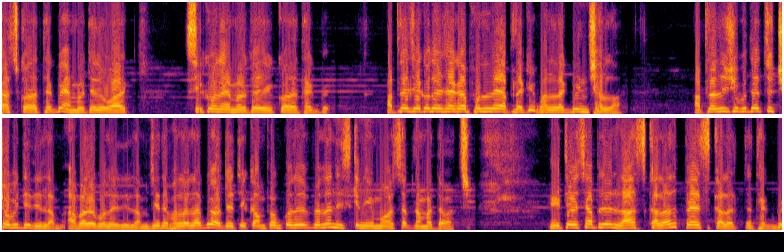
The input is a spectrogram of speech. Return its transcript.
কাজ করা থাকবে এমব্রয়ডারি ওয়ার্ক সিকোন এমব্রয়ডারি করা থাকবে। আপনি যে কোনো জায়গায় পড়লে আপনাকে ভালো লাগবে, ইনশাল্লাহ। আপনাদের সুবিধা হচ্ছে ছবি দিয়ে দিলাম, আবারও বলে দিলাম, যেটা ভালো লাগবে ওদেরটি কনফার্ম করে ফেলেন স্ক্রিনে হোয়াটসঅ্যাপ নাম্বার দেওয়া আছে। এটা হচ্ছে আপনাদের লাস্ট কালার প্রেস কালারটা থাকবে।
